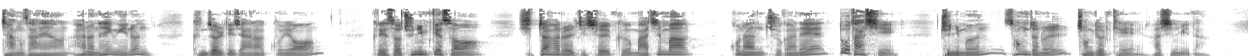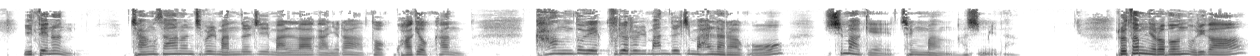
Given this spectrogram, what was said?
장사하는 행위는 근절되지 않았고요. 그래서 주님께서 십자가를 지실 그 마지막 고난 주간에 또 다시 주님은 성전을 정결케 하십니다. 이때는 장사하는 집을 만들지 말라가 아니라 더 과격한 강도의 구려를 만들지 말라라고 심하게 책망하십니다. 그렇다면 여러분, 우리가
